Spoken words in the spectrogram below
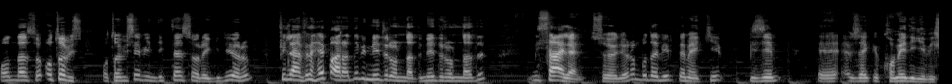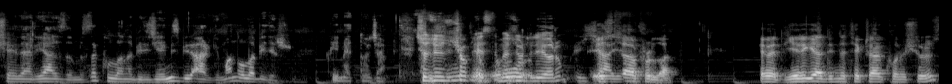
Ondan sonra otobüs. Otobüse bindikten sonra gidiyorum. Filan filan hep arada bir nedir onun adı? Nedir onun adı? Misalen söylüyorum. Bu da bir demek ki bizim e, özellikle komedi gibi şeyler yazdığımızda kullanabileceğimiz bir argüman olabilir kıymetli hocam. Sözünüzü çok kestim özür diliyorum. Hikaye. Estağfurullah. Evet yeri geldiğinde tekrar konuşuruz.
